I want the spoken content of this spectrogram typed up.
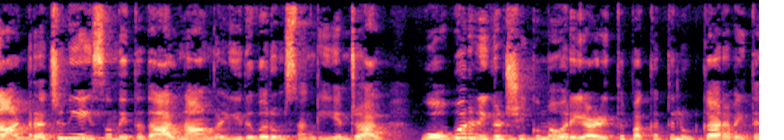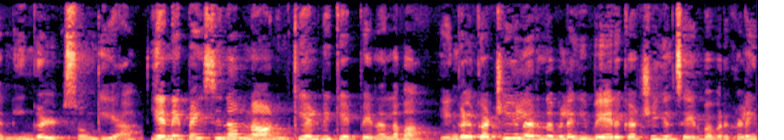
நான் ரஜினியை சந்தித்ததால் நாங்கள் இருவரும் சங்கி என்றால் ஒவ்வொரு நிகழ்ச்சிக்கும் அவரை அழைத்து பக்கத்தில் உட்கார வைத்த நீங்கள் சொங்கியா? என்னை பேசினால் நானும் கேள்வி கேட்பேன் அல்லவா? எங்கள் கட்சியிலிருந்து விலகி வேறு கட்சியில் சேர்பவர்களை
